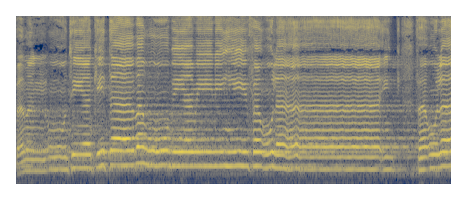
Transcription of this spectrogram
فمن أوتي كتابه بيمينه فأولئك فأولئك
